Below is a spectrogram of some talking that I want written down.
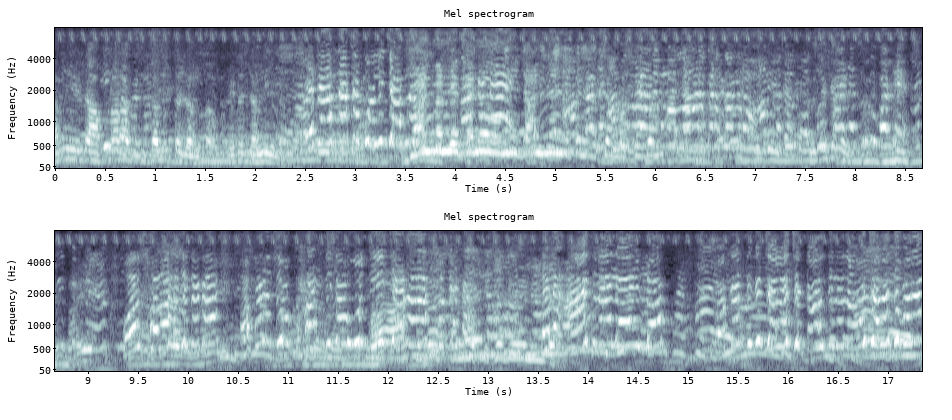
আমি এটা আপনারা সিদ্ধান্ত জানতাম এটা জানি না জানবেন না কেন? আজ লোক থেকে চালাচ্ছে, কাল দিনে নাও চালাতে পারে।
